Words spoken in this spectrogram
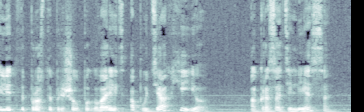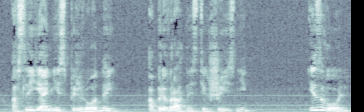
Или ты просто пришел поговорить о путях ее, о красоте леса, о слиянии с природой, о превратности жизни? Изволь».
